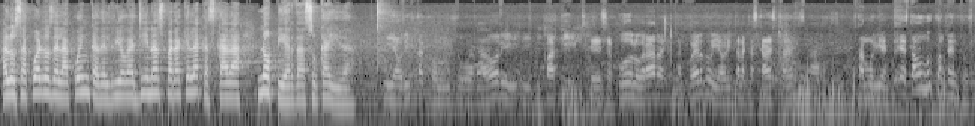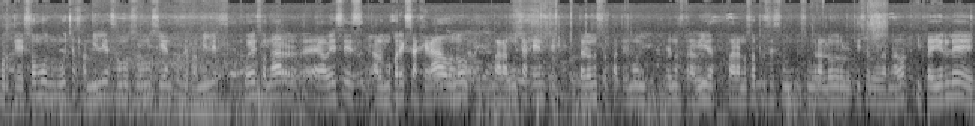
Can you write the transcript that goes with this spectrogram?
a los acuerdos de la cuenca del río Gallinas para que la cascada no pierda su caída. Y ahorita con nuestro gobernador y Patti se pudo lograr el acuerdo y ahorita la cascada está, está, muy bien. Estamos muy contentos porque somos muchas familias, somos, somos cientos de familias. Puede sonar eh, a veces a lo mejor exagerado, ¿no? Para mucha gente, pero es nuestro patrimonio, es nuestra vida. Para nosotros es un, es un gran logro lo que hizo el gobernador y pedirle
